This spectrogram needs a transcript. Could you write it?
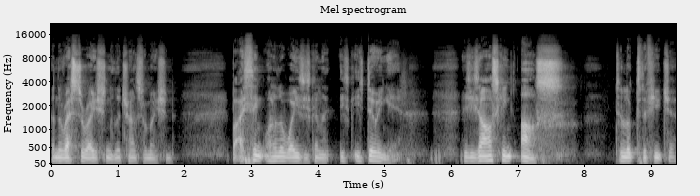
and the restoration and the transformation. But I think one of the ways he's, gonna, he's, he's doing it is he's asking us to look to the future.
